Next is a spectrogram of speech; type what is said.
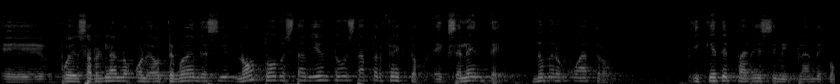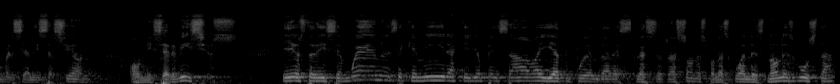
eh, puedes arreglarlo. O, te pueden decir, no, todo está bien, todo está perfecto, excelente. Número cuatro, ¿y qué te parece mi plan de comercialización o mis servicios? ellos te dicen, bueno, es de que mira, que yo pensaba y ya te pueden dar las razones por las cuales no les gusta,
